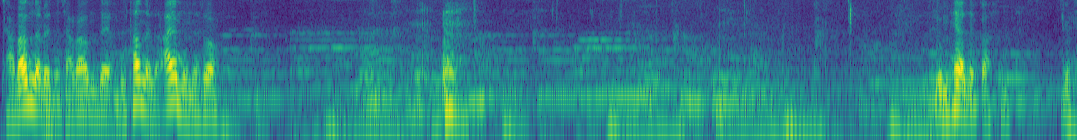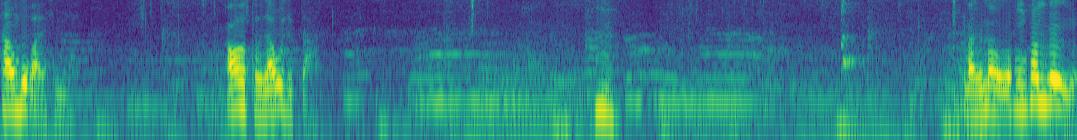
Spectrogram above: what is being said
잘하는 날에는 잘하는데 못하는 날은 아예 못 내서 좀 해야 될 것 같습니다. 상황 보고 하겠습니다. 아우 더 자고 싶다. 음. 마지막으로 홍삼제기.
